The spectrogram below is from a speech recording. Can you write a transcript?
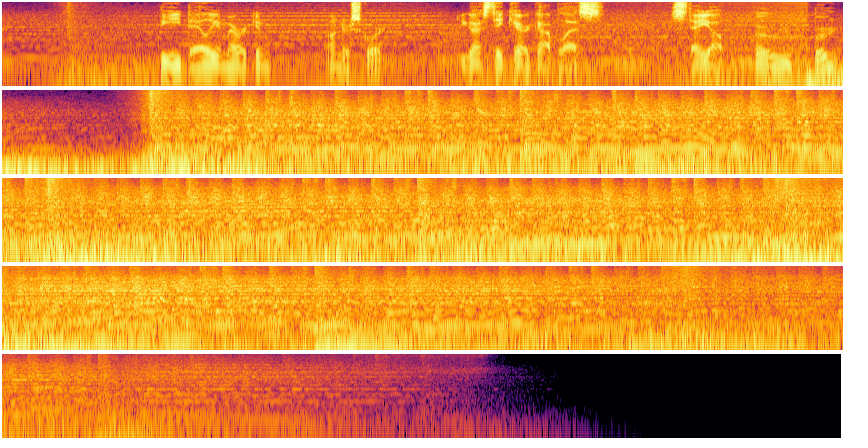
The Daily American underscore. You guys take care. God bless. Stay up. Boo, boo.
